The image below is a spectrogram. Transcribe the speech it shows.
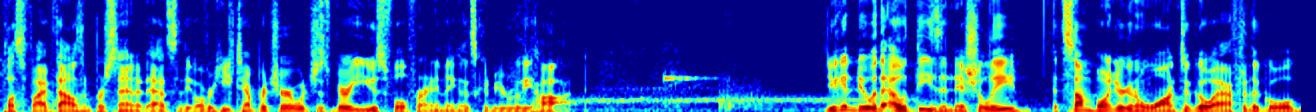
plus 5,000%, it adds to the overheat temperature, which is very useful for anything that's going to be really hot. You can do without these initially. At some point, you're going to want to go after the gold,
